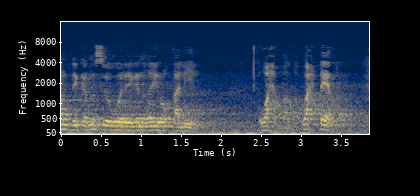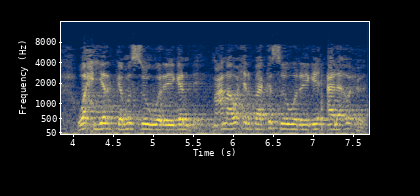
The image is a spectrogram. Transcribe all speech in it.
yamdi kama soo wareegan hayru qaliil wax badan wax dheer. Wax yar kama soo wareegan dheh macnaha wax yar baa ka soo wareegay calaa uxud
